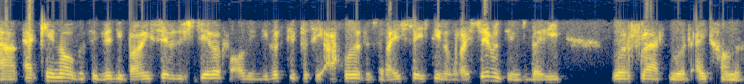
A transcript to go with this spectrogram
Uh, ek ken al dat die Boeing 737 vir al die nuwe tipes die 800 is ry 16 of ry 17 by die oorvlek noord uitgange.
